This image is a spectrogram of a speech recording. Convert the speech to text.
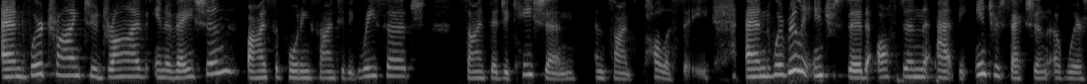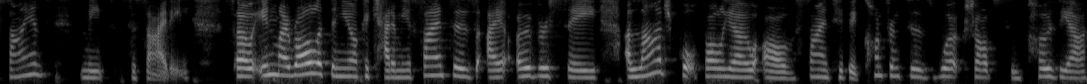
And we're trying to drive innovation by supporting scientific research, science education, and science policy. And we're really interested often at the intersection of where science meets society. So, in my role at the New York Academy of Sciences, I oversee a large portfolio of scientific conferences, workshops, symposia,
